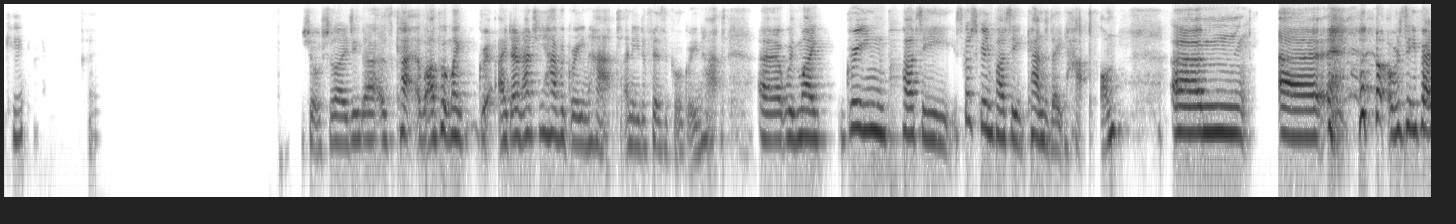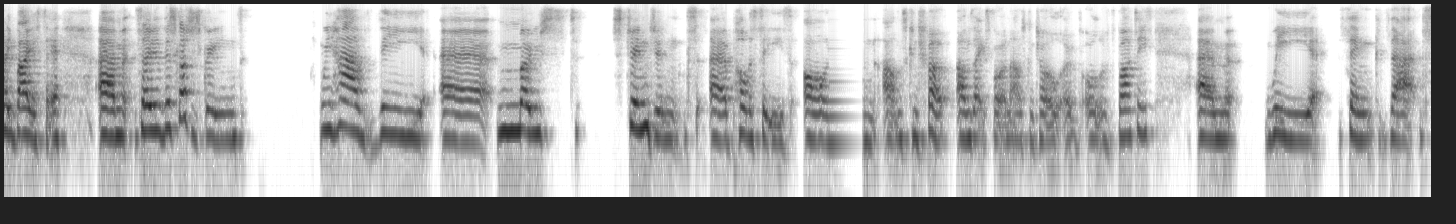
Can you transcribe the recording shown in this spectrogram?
Kate. Sure, shall I do that as? I'll put my, I don't actually have a green hat. I need a physical green hat uh, with my Green Party, Scottish Green Party candidate hat on. Um, uh, obviously fairly biased here. Um, so the Scottish Greens we have the uh, most stringent uh, policies on arms control, arms export and arms control of all of the parties. Um, we think that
